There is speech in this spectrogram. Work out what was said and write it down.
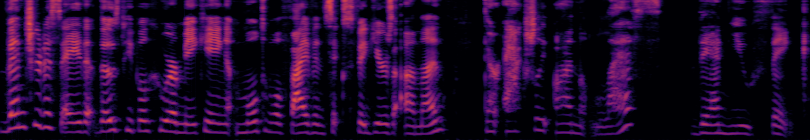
venture to say that those people who are making multiple five and six figures a month, they're actually on less than you think.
